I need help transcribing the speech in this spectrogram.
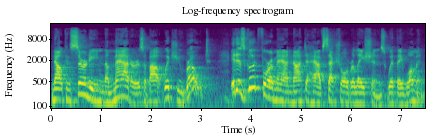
Now, concerning the matters about which you wrote, it is good for a man not to have sexual relations with a woman,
